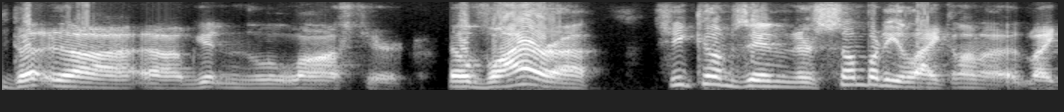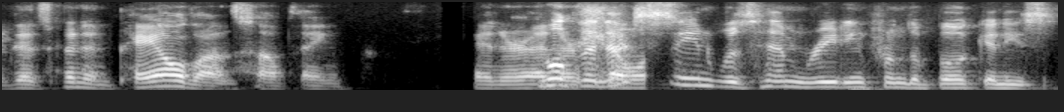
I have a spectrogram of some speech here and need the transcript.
the- uh, I'm getting a little lost here. Elvira, she comes in and there's somebody like on a like that's been impaled on something, and they're and well, they're the showing, next scene was him reading from the book, and he's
